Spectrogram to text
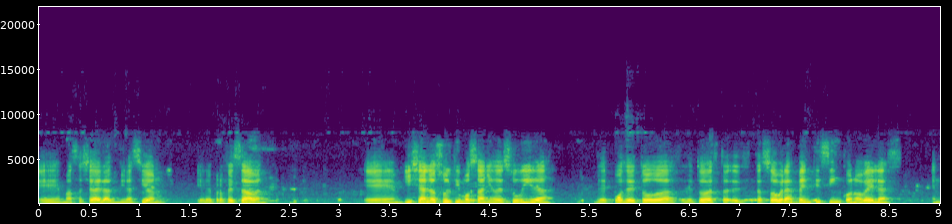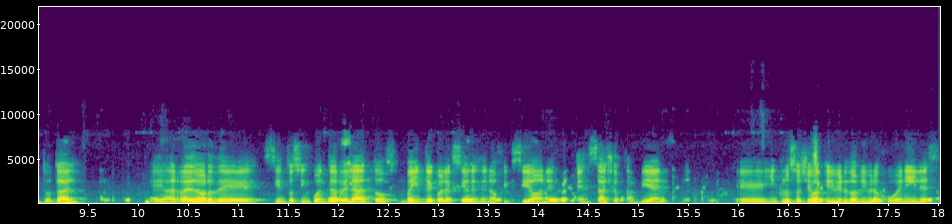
eh, más allá de la admiración que le profesaban. Eh, y ya en los últimos años de su vida, después de todas, de todas estas obras, 25 novelas en total, alrededor de 150 relatos, 20 colecciones de no ficción, ensayos también, incluso llegó a escribir dos libros juveniles,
